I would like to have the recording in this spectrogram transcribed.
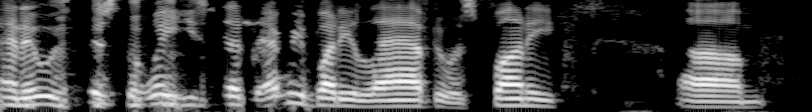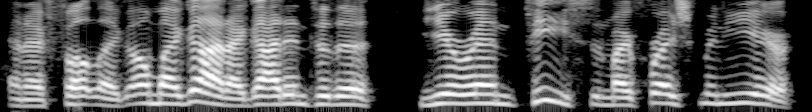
And it was just the way he said it. Everybody laughed. It was funny. Um, and I felt like, oh my God, I got into the year end piece in my freshman year.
